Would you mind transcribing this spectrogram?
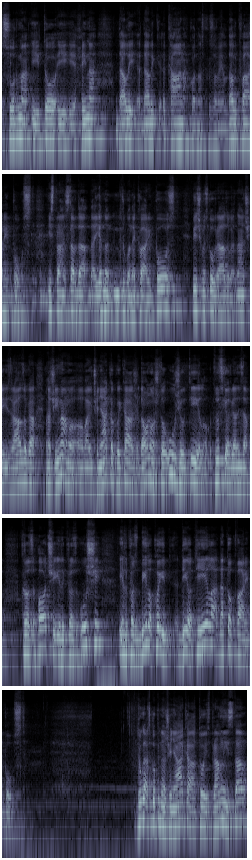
surma i to i, i hina, da li, da li kana kod nas kako zove, da li kvari post. Ispravan stav da, da jedno ni drugo ne kvari post, vidjet ćemo iz kog razloga. Znači iz razloga, znači imamo ovaj učenjaka koji kaže da ono što uđe u tijelo, ljudski organizam, kroz oči ili kroz uši ili kroz bilo koji dio tijela, da to kvari post. Druga skupina učenjaka, a to je ispravni stav,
